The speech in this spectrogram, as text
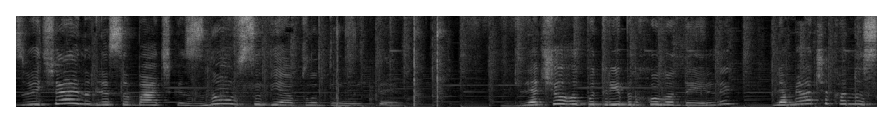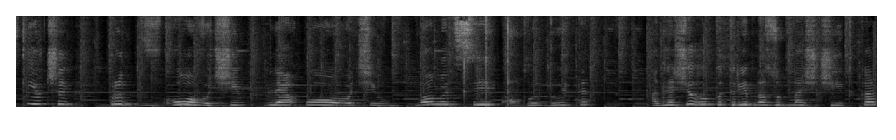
Звичайно, для собачки. Знов собі аплодуйте. Для чого потрібен холодильник? Для м'ячика, носків чи овочів? Для овочів. Молодці, аплодуйте. А для чого потрібна зубна щітка?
